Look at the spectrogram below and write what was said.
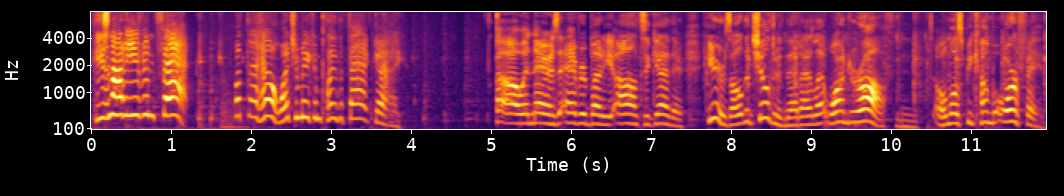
He's not even fat. What the hell? Why'd you make him play the fat guy? Oh, and there's everybody all together. Here's all the children that I let wander off and almost become orphans.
